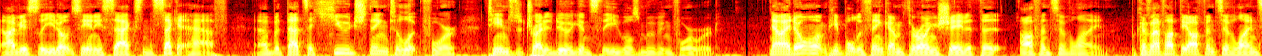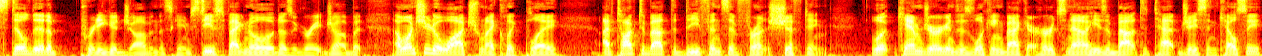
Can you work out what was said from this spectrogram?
Obviously, you don't see any sacks in the second half, uh, but that's a huge thing to look for teams to try to do against the Eagles moving forward. Now, I don't want people to think I'm throwing shade at the offensive line because I thought the offensive line still did a pretty good job in this game. Steve Spagnuolo does a great job, but I want you to watch when I click play. I've talked about the defensive front shifting. Look, Cam Jurgens is looking back at Hurts now. He's about to tap Jason Kelce.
